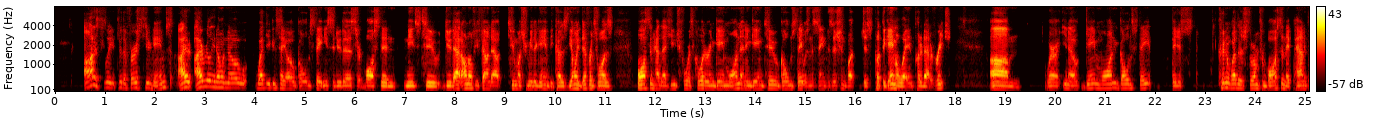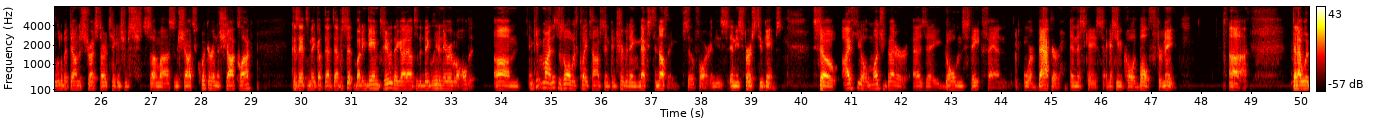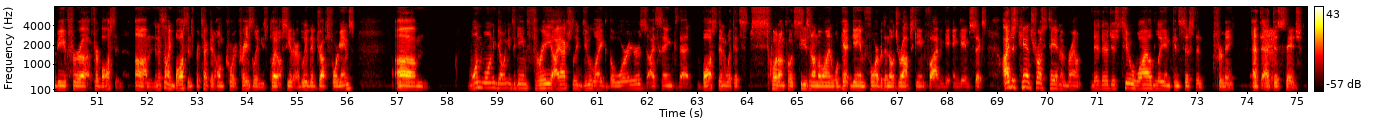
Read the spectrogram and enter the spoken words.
honestly, through the first two games, I, I really don't know whether you can say, oh, Golden State needs to do this or Boston needs to do that. I don't know if you found out too much from either game because the only difference was Boston had that huge fourth quarter in game one, and in game two, Golden State was in the same position, but just put the game away and put it out of reach. Um, where, you know, game one, Golden State, they just couldn't weather the storm from Boston. They panicked a little bit down the stretch, started taking some some uh, some shots quicker in the shot clock because they had to make up that deficit. But in game two, they got out to the big lead and they were able to hold it. Um, and keep in mind, this is all with Klay Thompson contributing next to nothing so far in these in these first two games. So I feel much better as a Golden State fan or backer in this case. I guess you could call it both for me. Uh, than I would be for uh, for Boston. Um, and it's not like Boston's protected home court crazily in these playoffs either. I believe they've dropped four games. Um, one one going into game three. I actually do like the Warriors. I think that Boston, with its quote unquote season on the line, will get game four, but then they'll drop game five and, and game six. I just can't trust Tatum and Brown. They're, they're just too wildly inconsistent for me at, at this stage.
